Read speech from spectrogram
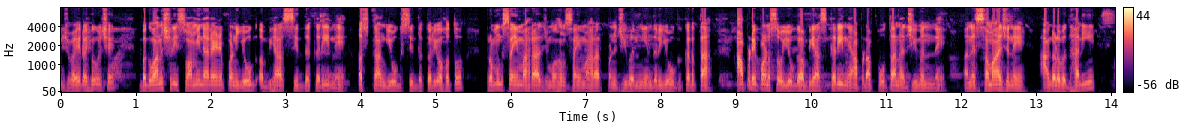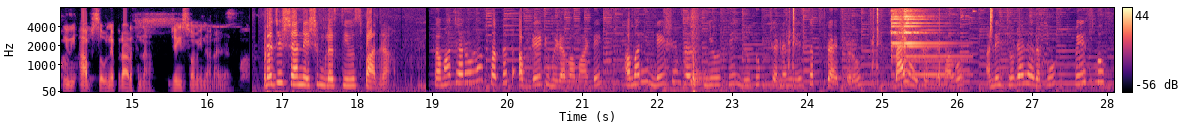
ઉજવાઈ રહ્યો છે. ભગવાન શ્રી સ્વામિનારાયણે પણ યોગ અભ્યાસ સિદ્ધ કરીને અષ્ટાંગ યોગ સિદ્ધ કર્યો હતો. પ્રમુખ સાંઈ મહારાજ, મહંત સાંઈ મહારાજ પણ જીવનની અંદર યોગ કરતા. આપણે પણ સૌ યોગાભ્યાસ કરીને આપણા પોતાના જીવનને અને સમાજને આગળ વધારીએ એવી આપ સૌને પ્રાર્થના. જય સ્વામિનારાયણ. પ્રજેશા નેશન પ્લસ ન્યૂઝ પાદરા. સમાચારોના સતત અપડેટ મેળવવા માટે અમારી નેશન પ્લસ ન્યૂઝની યુટ્યુબ ચેનલને સબસ્ક્રાઇબ કરો, બેલ આઇકન દબાવો અને જોડાયેલા રહો ફેસબુક,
